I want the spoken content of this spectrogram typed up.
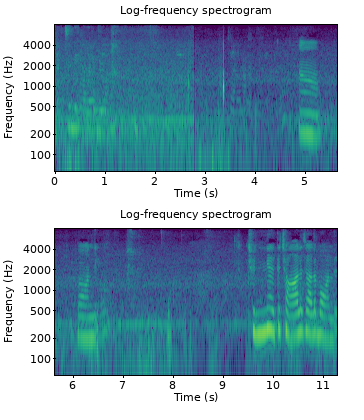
నచ్చింది కలర్ కూడా. ఆ, బాగుంది. చున్నీ అయితే చాలా చాలా బాగుంది.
